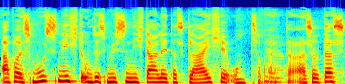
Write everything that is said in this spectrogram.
Aber es muss nicht und es müssen nicht alle das Gleiche und so weiter. Ja. Also das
